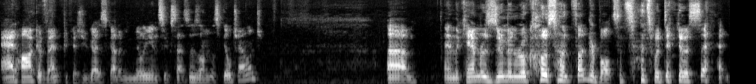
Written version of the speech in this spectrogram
ad hoc event because you guys got a million successes on the skill challenge. Um, and the cameras zoom in real close on Thunderbolt since that's what Data said.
